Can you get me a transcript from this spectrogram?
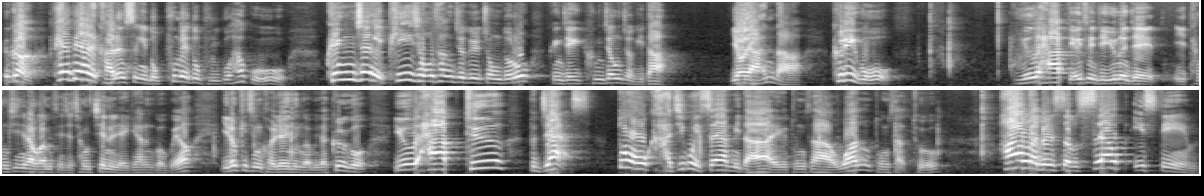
그러니까 패배할 가능성이 높음에도 불구하고 굉장히 비정상적일 정도로 굉장히 긍정적이다. 여야 한다. 그리고 you have 여기서 이제 you는 이제 이 당신이라고 하면서 이제 정치인을 얘기하는 거고요. 이렇게 지금 걸려 있는 겁니다. 그리고 you have to possess 또 가지고 있어야 합니다. 이게 동사 one, 동사 two. High levels of self-esteem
